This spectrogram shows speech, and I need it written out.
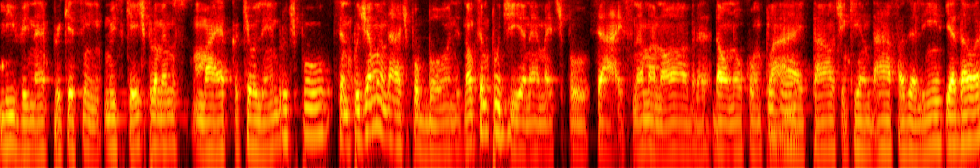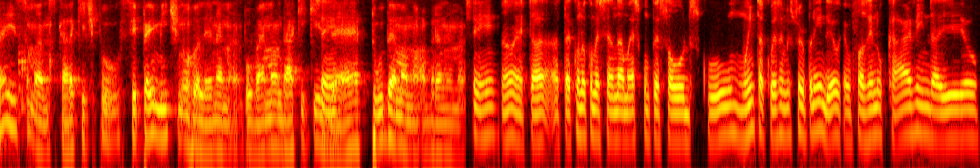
livre, né? Porque, assim, no skate, pelo menos uma época que eu lembro, tipo, você não podia mandar, tipo, bônus. Não que você não podia, né? Mas, tipo, você, ah, isso não é manobra, dá um no comply uhum. e tal, tinha que andar, fazer a linha. E é da hora isso, mano. Os caras que, tipo, se permite no rolê, né, mano? Tipo, vai mandar que quiser, Sim. tudo é manobra, né, mano? Sim. Não, é, tá, até quando eu comecei a andar mais com o pessoal old school, muita coisa me surpreendeu. Eu fazendo carving, daí eu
